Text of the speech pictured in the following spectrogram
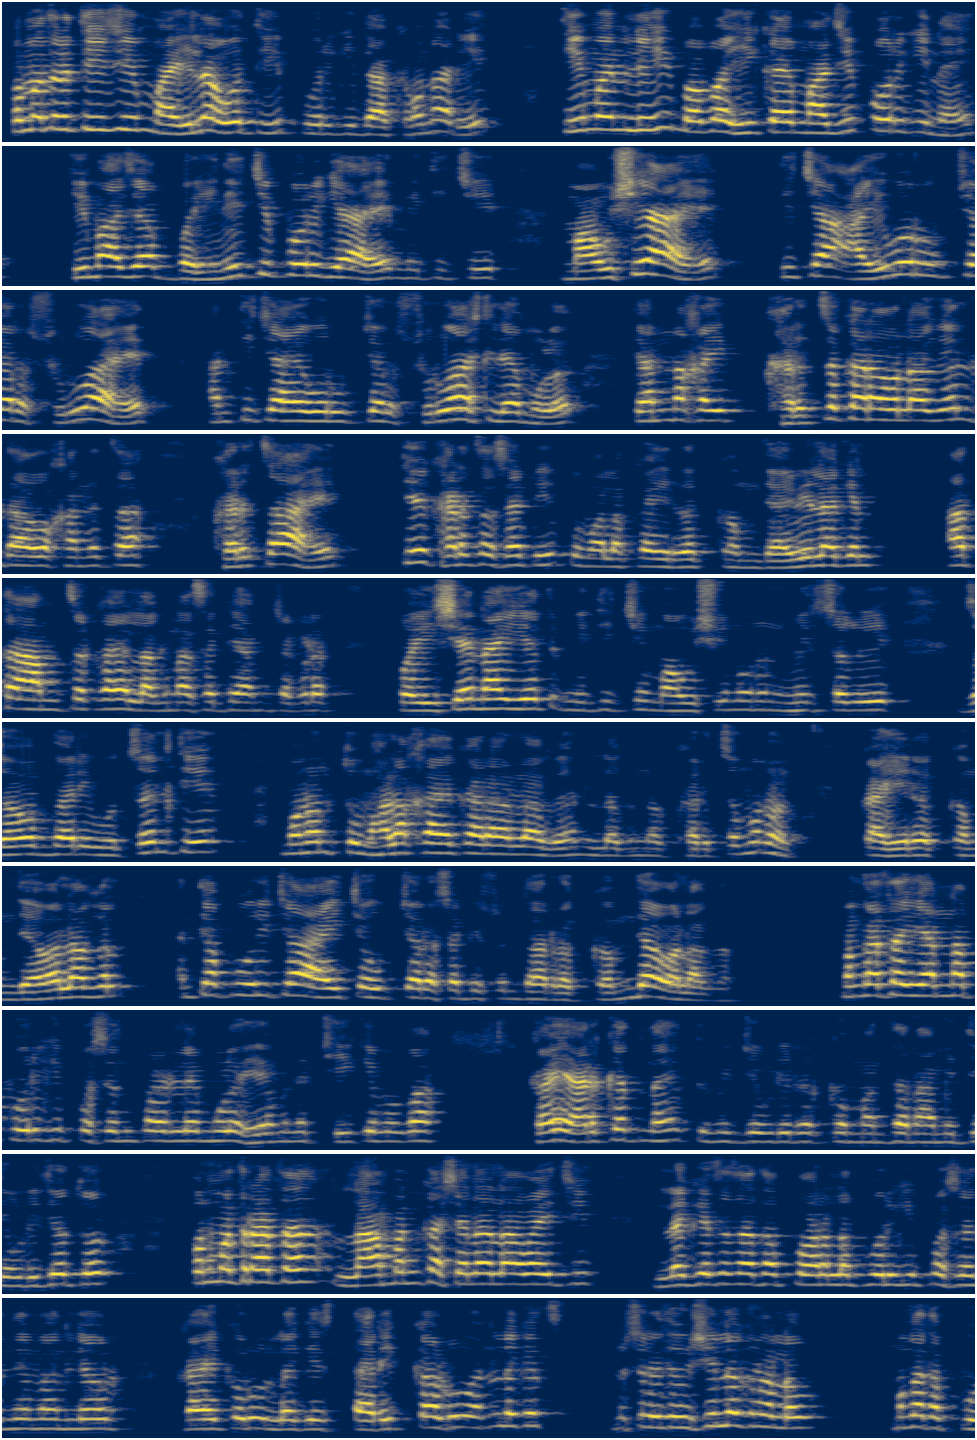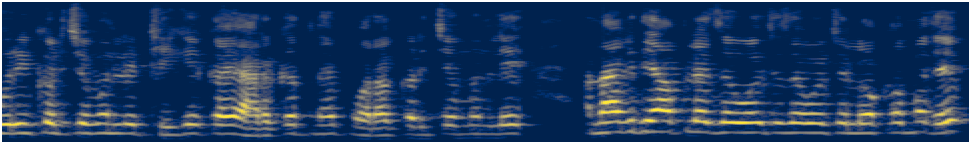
पण मात्र ती जी महिला होती पोरगी दाखवणारी ती म्हणली बाबा ही काय माझी पोरगी नाही. ही माझ्या बहिणीची पोरगी आहे. मी तिची मावशी आहे. तिच्या आईवर उपचार सुरू आहेत आणि तिच्या आईवर उपचार सुरू असल्यामुळं त्यांना काही खर्च करावा लागेल दवाखान्याचा खर्च आहे ते खर्चासाठी तुम्हाला काही रक्कम द्यावी लागेल. आता आमचं काय लग्नासाठी आमच्याकडं पैसे नाही आहेत मी तिची मावशी म्हणून मी सगळी जबाबदारी उचलते. म्हणून तुम्हाला काय करावं लागेल लग्न खर्च म्हणून काही रक्कम द्यावा लागेल आणि त्या पोरीच्या आईच्या उपचारासाठी सुद्धा रक्कम द्यावा लागेल. मग आता यांना पोरगी पसंत पडल्यामुळे हे म्हणे ठीक आहे बाबा काही हरकत नाही. तुम्ही जेवढी रक्कम म्हणताना आम्ही तेवढी देतो. पण मात्र आता लांबण कशाला लावायची? लगेचच आता पोराला पोरगी पसंत म्हणल्यावर काय करू? लगेच तारीख काढू आणि लगेच दुसऱ्या दिवशी लग्न लावू. मग आता पोरीकडचे म्हणले ठीक आहे काही हरकत नाही. पोराकडचे म्हणले आणि अगदी आपल्या जवळच्या जवळच्या लोकांमध्ये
